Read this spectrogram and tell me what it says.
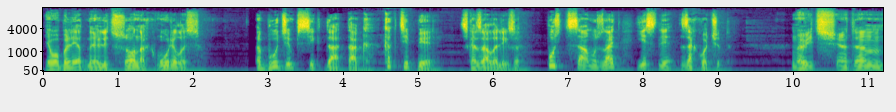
Его бледное лицо нахмурилось. «Будем всегда так, как теперь», — сказала Лиза. Пусть сам узнает, если захочет. Но ведь это...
